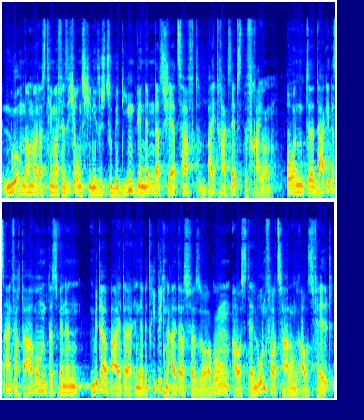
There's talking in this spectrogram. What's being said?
Nur um nochmal das Thema Versicherungschinesisch zu bedienen. Wir nennen das scherzhaft Beitrag Selbstbefreiung. Und äh, da geht es einfach darum, dass wenn ein Mitarbeiter in der betrieblichen Altersversorgung aus der Lohnfortzahlung rausfällt,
